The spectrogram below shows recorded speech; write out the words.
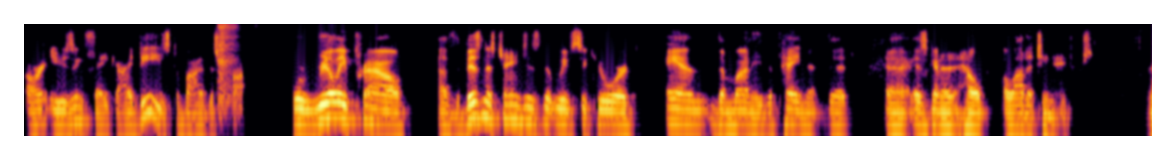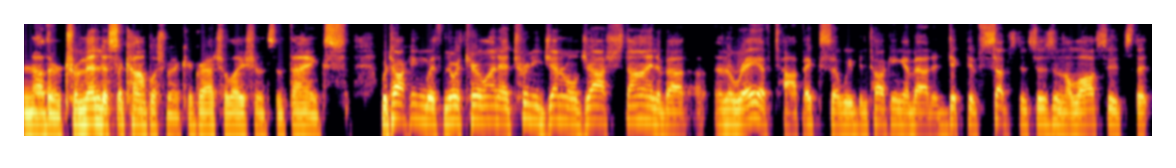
aren't using fake IDs to buy this product. We're really proud of the business changes that we've secured and the money, the payment that uh, is going to help a lot of teenagers. Another tremendous accomplishment. Congratulations and thanks. We're talking with North Carolina Attorney General Josh Stein about an array of topics. So we've been talking about addictive substances and the lawsuits that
